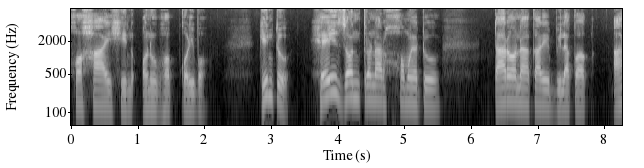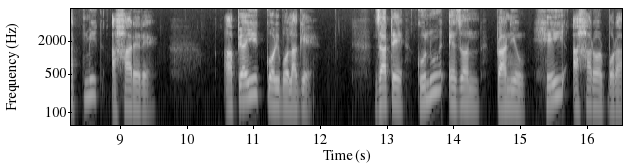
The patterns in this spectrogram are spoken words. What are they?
সহায়হীন অনুভৱ কৰিব। কিন্তু সেই যন্ত্ৰণাৰ সময়তো তাৰণাকাৰীবিলাকক আত্মিক আহাৰেৰে আপ্যায়িক কৰিব লাগে যাতে কোনো এজন প্ৰাণীও সেই আহাৰৰ পৰা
